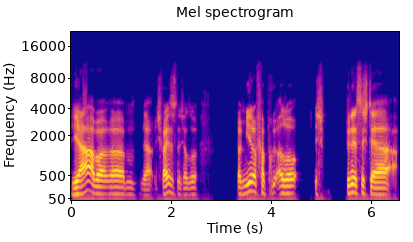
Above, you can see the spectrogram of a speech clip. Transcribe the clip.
Ja, aber ähm, ja, ich weiß es nicht. Also bei mir verprü also ich bin jetzt nicht der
